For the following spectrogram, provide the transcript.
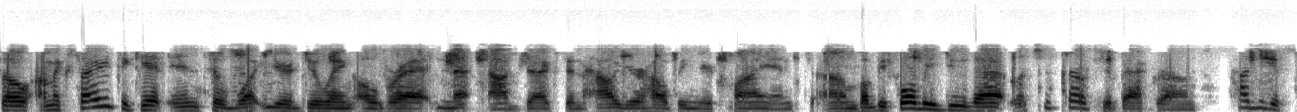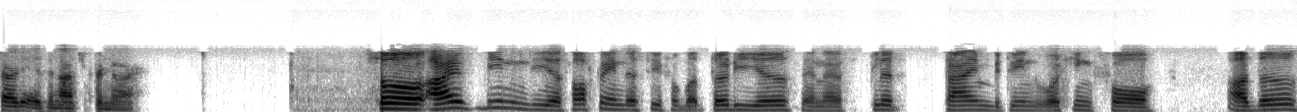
So I'm excited to get into what you're doing over at NetObjex and how you're helping your clients. Um, but before we do that, let's just start with your background. How did you get started as an entrepreneur? So I've been in the software industry for about 30 years, and I've split time between working for others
